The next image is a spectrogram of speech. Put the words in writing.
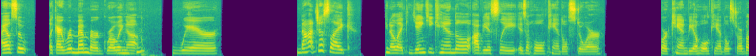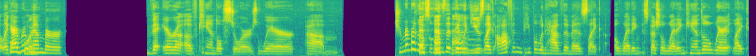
I also like I remember growing up Mhm. where not just like you know like Yankee Candle obviously is a whole candle store or can be a whole candle store, but like I Oh, boy. remember the era of candle stores where um do you remember those ones that they would use like often people would have them as like a wedding special wedding candle where it like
